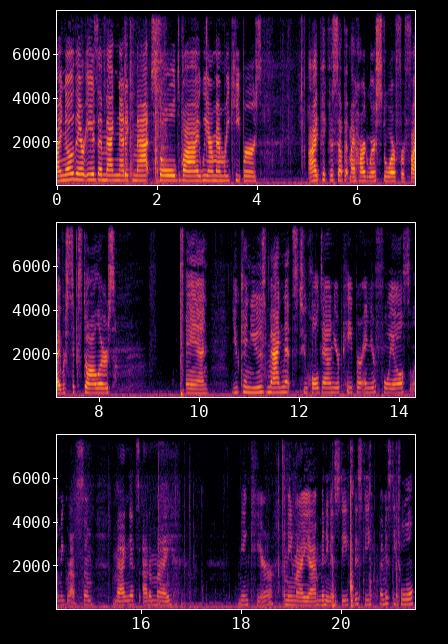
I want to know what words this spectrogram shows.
I know there is a magnetic mat sold by We Are Memory Keepers. I picked this up at my hardware store for 5 or $6. And you can use magnets to hold down your paper and your foil. So let me grab some magnets out of my Minc here. I mean my uh, mini MISTI, MISTI, my MISTI tool.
